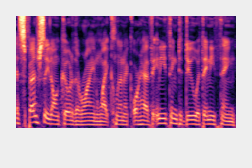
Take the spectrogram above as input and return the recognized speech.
especially don't go to the Ryan White Clinic or have anything to do with anything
